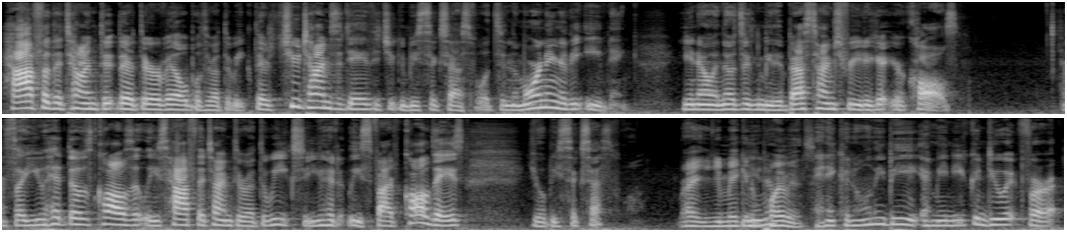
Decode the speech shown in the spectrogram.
half of the time th- that they're available throughout the week. There's two times a day that you can be successful. It's in the morning or the evening you know and those are going to be the best times for you to get your calls so you hit those calls at least half the time throughout the week so you hit at least five call days you'll be successful right? You're making you know? appointments. And it can only be, I mean, you can do it for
